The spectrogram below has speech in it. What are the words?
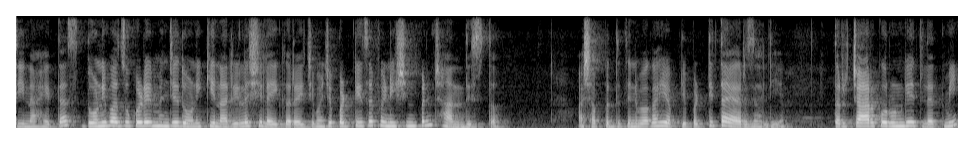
तीन आहे त्यास. दोन्ही बाजूकडे म्हणजे दोन्ही किनारीला शिलाई करायची म्हणजे पट्टीचं फिनिशिंग पण छान दिसतं. अशा पद्धतीने बघा ही आपली पट्टी तयार झाली आहे तर चार करून घेतल्यात मी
